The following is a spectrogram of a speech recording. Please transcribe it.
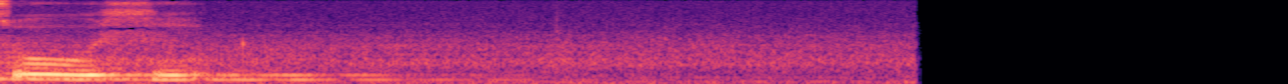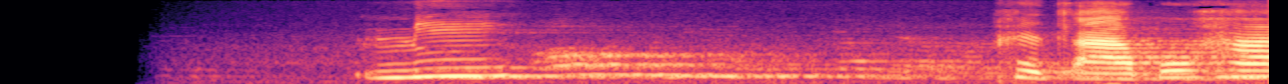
tsohle. Mme re tla boha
